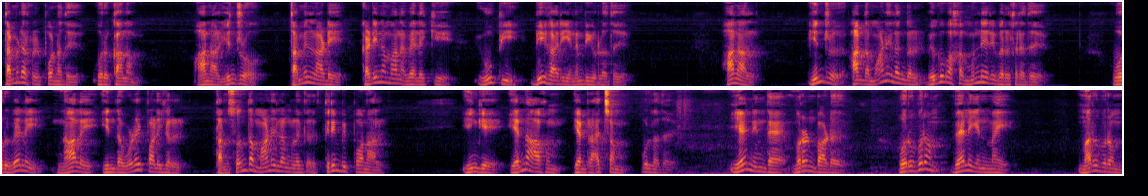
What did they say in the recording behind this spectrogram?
தமிழர்கள் போனது ஒரு காலம். ஆனால் இன்றோ தமிழ்நாடே கடினமான வேலைக்கு யூபி பீகாரியை நம்பியுள்ளது. ஆனால் இன்று அந்த மாநிலங்கள் வெகுவாக முன்னேறி வருகிறது. ஒருவேளை நாளை இந்த உழைப்பாளிகள் தன் சொந்த மாநிலங்களுக்கு திரும்பி போனால் இங்கே என்ன ஆகும் என்ற அச்சம் உள்ளது. ஏன் இந்த முரண்பாடு? ஒருபுறம் வேலையின்மை மறுபுறம்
